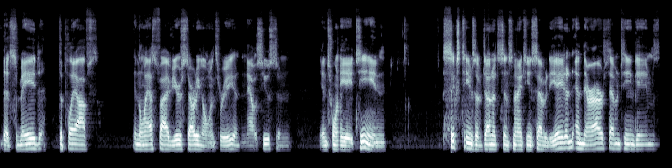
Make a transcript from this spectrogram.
that's made the playoffs in the last five years, starting 0 and 3, and now it's Houston in 2018. Six teams have done it since 1978, and, and there are 17 games.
